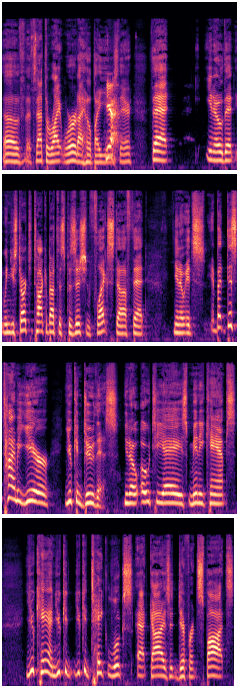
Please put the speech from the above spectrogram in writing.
of if that the right word? I hope I use yeah. there. That you know that when you start to talk about this position flex stuff, that you know it's but this time of year you can do this. You know, OTAs, mini camps you can you could you could take looks at guys at different spots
